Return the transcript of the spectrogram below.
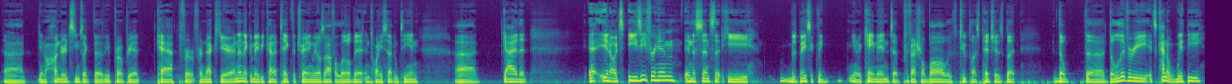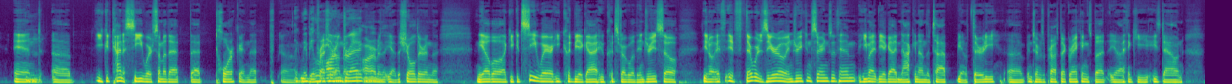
Uh, you know, 100 seems like the the appropriate cap for for next year, and then they could maybe kind of take the training wheels off a little bit in 2017. Uh, guy that uh, you know, it's easy for him in the sense that he was basically, you know, came into professional ball with two plus pitches, but the the delivery it's kind of whippy and mm-hmm. uh, you could kind of see where some of that that torque and that uh, like maybe a little arm drag, the arm and the, yeah, the shoulder and the and the elbow. Like you could see where he could be a guy who could struggle with injuries. So you know, if if there were zero injury concerns with him, he might be a guy knocking on the top, you know, thirty uh, in terms of prospect rankings. But you know, I think he he's down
